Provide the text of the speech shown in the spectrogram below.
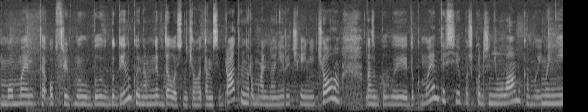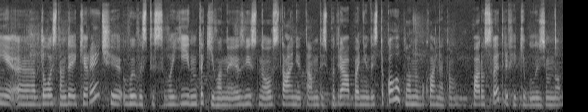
В момент обстрілів ми були в будинку, і нам не вдалося нічого там зібрати нормально, ані речей, нічого. У нас були документи всі пошкоджені уламками. Мені е, вдалося там деякі речі вивезти свої. Ну такі вони, звісно, в стані там десь подряпані, десь такого плану, буквально там пару светрів, які були зі мною.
